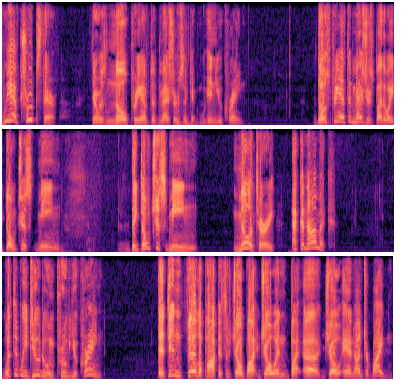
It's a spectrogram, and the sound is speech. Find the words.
We have troops there. There was no preemptive measures in Ukraine. Those preemptive measures, by the way, don't just mean they don't just mean military, economic. What did we do to improve Ukraine? That didn't fill the pockets of Joe, Bi- Joe and uh, Joe and Hunter Biden.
